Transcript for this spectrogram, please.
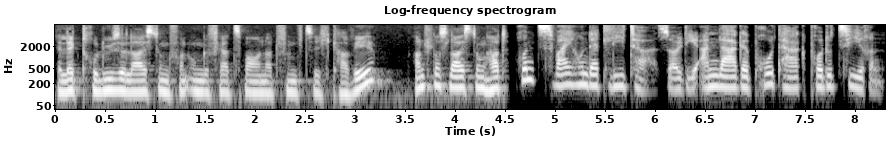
Elektrolyseleistung von ungefähr 250 kW Anschlussleistung hat. Rund 200 Liter soll die Anlage pro Tag produzieren.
